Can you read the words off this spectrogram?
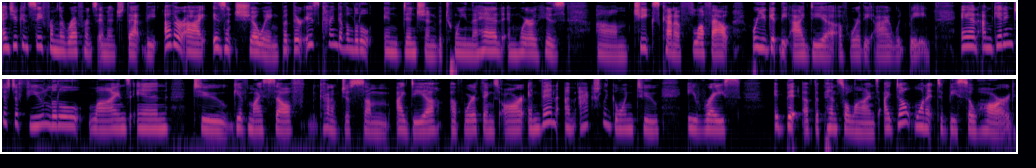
And you can see from the reference image that the other eye isn't showing, but there is kind of a little indention between the head and where his um, cheeks kind of fluff out, where you get the idea of where the eye would be. And I'm getting just a few little lines in to give myself kind of just some idea of where things are. And then I'm actually going to erase a bit of the pencil lines. I don't want it to be so hard.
